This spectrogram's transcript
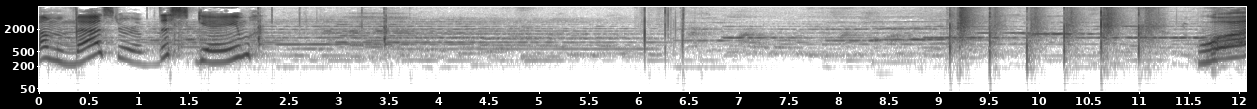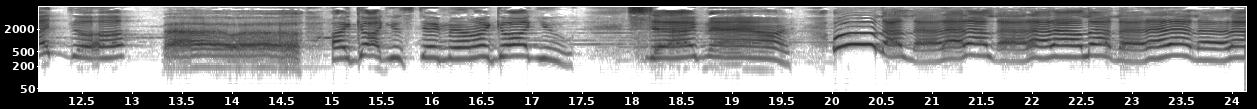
I'm a master of this game. What the? I got you, Stickman. I got you. Stickman. La la la la la la la la la la la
